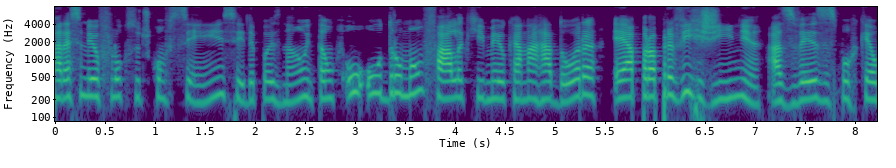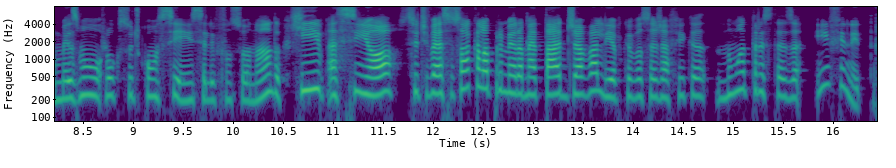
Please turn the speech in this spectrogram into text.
parece meio fluxo de consciência e depois não. Então, o, o, Drummond fala que meio que a narradora é a própria Virgínia, às vezes, porque é o mesmo fluxo de consciência ali funcionando, que, assim, ó, se tivesse só aquela primeira metade, já valia, porque você já fica numa tristeza infinita.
